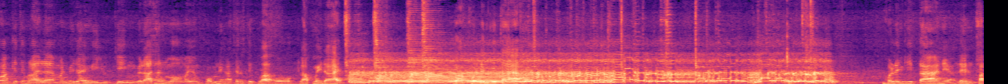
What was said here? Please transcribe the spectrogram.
ความคิดทั้งหลายแหล่มันไม่ได้มีอยู่จริง เวลาท่านมองมาอย่างผมเนี่ยอาจจะรู้สึกว่าโอ้รับไม่ได้ ว่าคนเล่นกีตาร์คนเล่นกีตาร์เนี่ยเล่นไป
